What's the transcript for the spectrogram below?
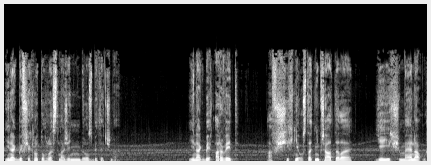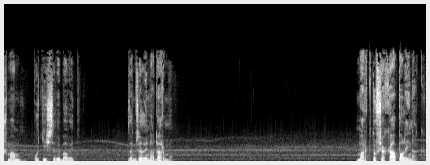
Jinak by všechno tohle snažení bylo zbytečné. Jinak by Arvid a všichni ostatní přátelé, jejichž jména už mám potíž se vybavit, zemřeli nadarmo. Mark to však chápal jinak.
